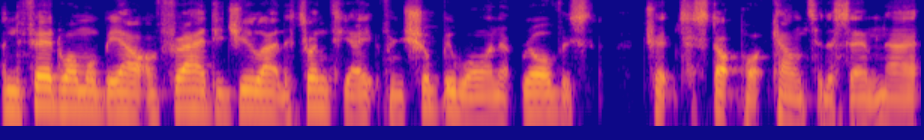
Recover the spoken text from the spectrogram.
And the third one will be out on Friday, July the 28th, and should be worn at Rovers trip to Stockport County the same night.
